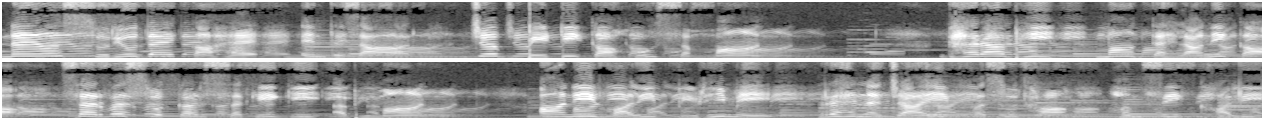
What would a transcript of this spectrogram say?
नया सूर्योदय का है इंतज़ार, जब बेटी का हो सम्मान। धरा भी माँ कहलाने का, सर्वस्व कर सकेगी अभिमान। आने वाली पीढ़ी में रह न जाए वसुधा हमसे खाली।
